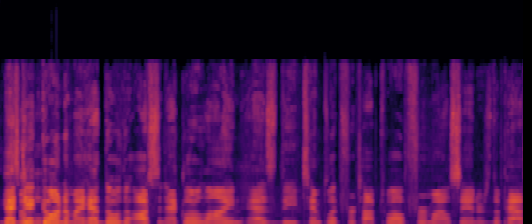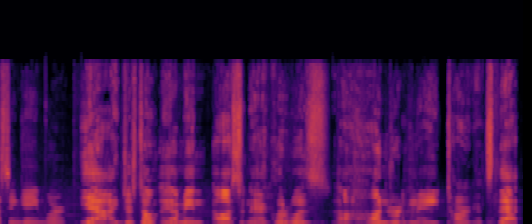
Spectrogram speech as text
That did go into my head, though, the Austin Ekeler line as the template for top 12 for Miles Sanders, the passing game work. Yeah, I just don't. I mean, Austin Ekeler was 108 targets. That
